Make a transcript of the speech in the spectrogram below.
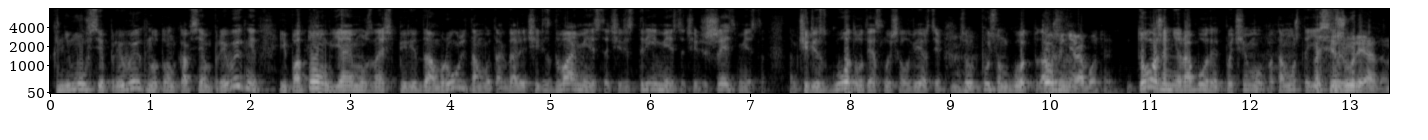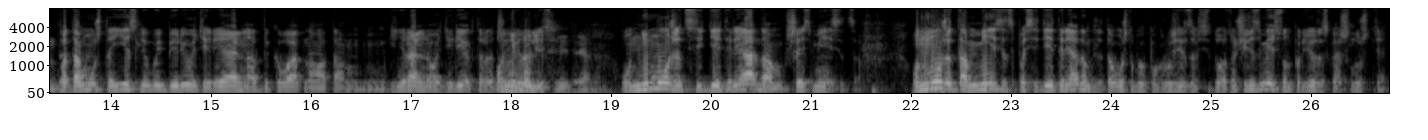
к нему все привыкнут привыкнут, он ко всем привыкнет, и потом я ему, значит, передам руль там и так далее через 2 месяца, через 3 месяца, через 6 месяцев, там, через год, вот я слышал версию, угу. что пусть он год... Потому, тоже не работает. Тоже не работает. Почему? Потому что если... Посижу рядом, да? Потому что если вы берете реально адекватного там генерального директора... Он не будет сидеть рядом. Он не может сидеть рядом 6 месяцев. Он может там месяц посидеть рядом для того, чтобы погрузиться в ситуацию. Но через месяц он придет и скажет, слушайте,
